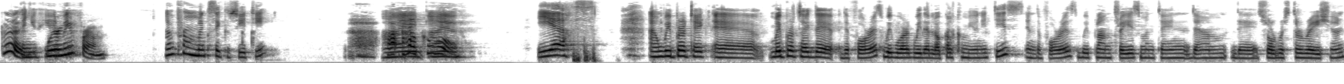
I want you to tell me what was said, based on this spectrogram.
Good. Can you hear Where hear are you from? I'm from Mexico City. How, I, how cool. I, yes, and we protect, uh, we protect the, the forest. We work with the local communities in the forest. We plant trees, maintain them, the soil restoration,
